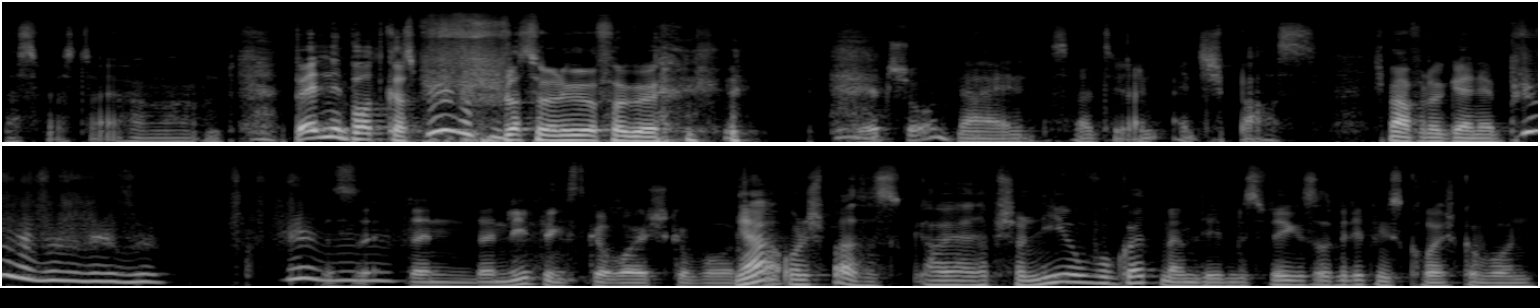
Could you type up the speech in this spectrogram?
lassen wir es doch einfach mal und beenden den Podcast. Was für eine neue Folge. jetzt schon. Nein, das ist natürlich ein, ein Spaß. Ich mache einfach nur gerne. Das ist dein, dein Lieblingsgeräusch geworden. Ja, ohne Spaß. Das habe ich schon nie irgendwo gehört in meinem Leben. Deswegen ist das mein Lieblingsgeräusch geworden.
